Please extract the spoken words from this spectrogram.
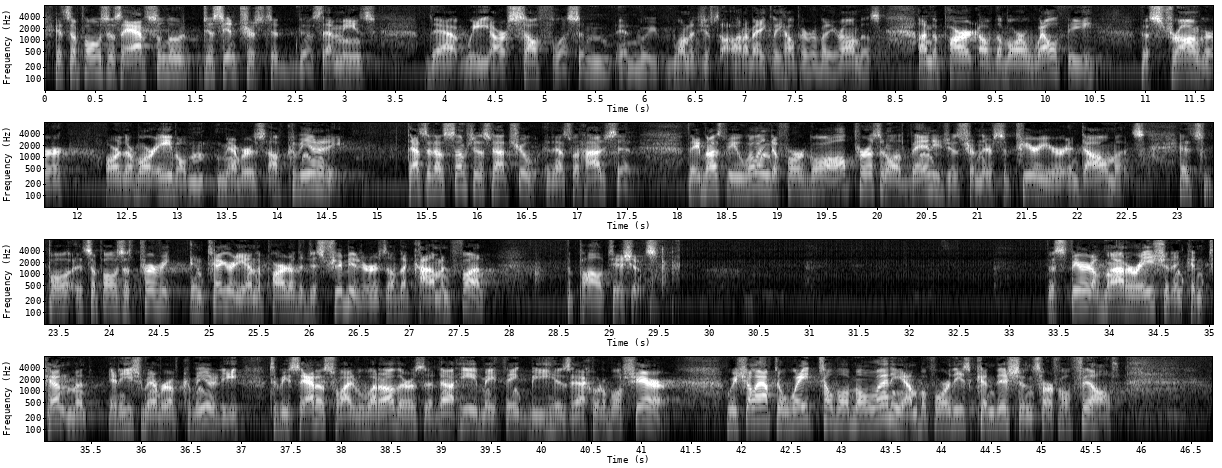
It supposes absolute disinterestedness. That means that we are selfless and, and we want to just automatically help everybody around us. On the part of the more wealthy, the stronger, or the more able members of community. That's an assumption that's not true, and that's what Hodge said. They must be willing to forego all personal advantages from their superior endowments. It, suppo- it supposes perfect integrity on the part of the distributors of the common fund, the politicians. The spirit of moderation and contentment in each member of community to be satisfied with what others and not he may think be his equitable share. We shall have to wait till the millennium before these conditions are fulfilled.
